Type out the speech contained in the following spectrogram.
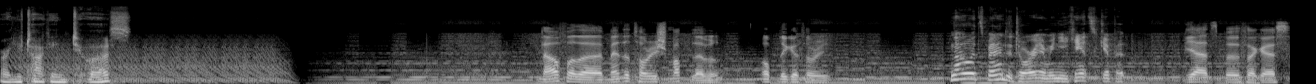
are you talking to us? Now for the mandatory shmup level. Obligatory. No, it's mandatory. I mean, you can't skip it. Yeah, it's both, I guess.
